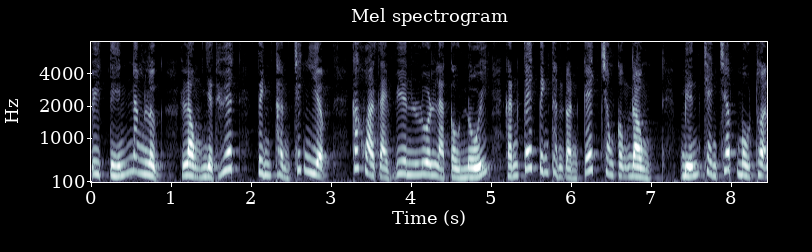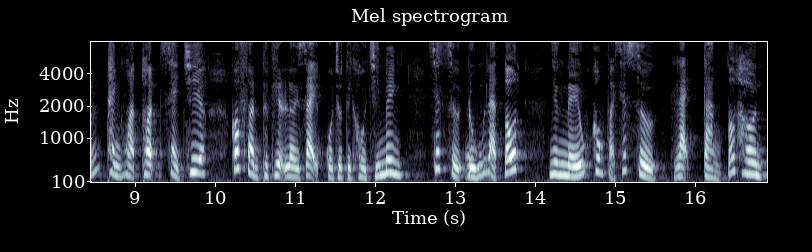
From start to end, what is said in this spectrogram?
uy tín, năng lực, lòng nhiệt huyết, tinh thần trách nhiệm, các hòa giải viên luôn là cầu nối, gắn kết tinh thần đoàn kết trong cộng đồng, biến tranh chấp mâu thuẫn thành hòa thuận, sẻ chia, góp phần thực hiện lời dạy của Chủ tịch Hồ Chí Minh, xét xử đúng là tốt, nhưng nếu không phải xét xử lại càng tốt hơn.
